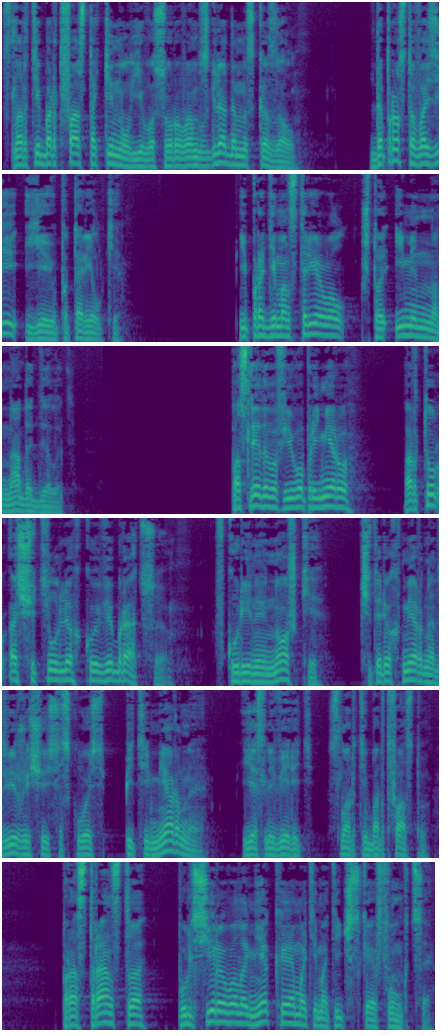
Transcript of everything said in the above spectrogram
Сларти Бартфаст окинул его суровым взглядом и сказал, «Да просто вози ею по тарелке». И продемонстрировал, что именно надо делать. Последовав его примеру, Артур ощутил легкую вибрацию — в куриной ножке, четырехмерно движущейся сквозь пятимерное, если верить Сларти Бартфасту, пространство пульсировала некая математическая функция.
